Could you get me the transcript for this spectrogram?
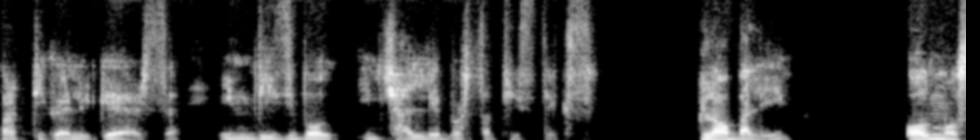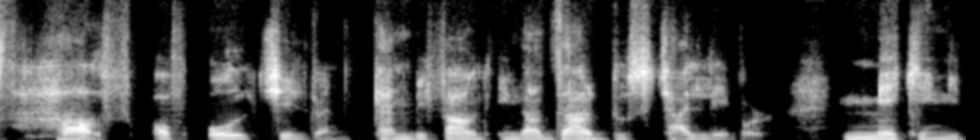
particularly girls, invisible in child labor statistics. Globally, almost half of all children can be found in hazardous child labor, making it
